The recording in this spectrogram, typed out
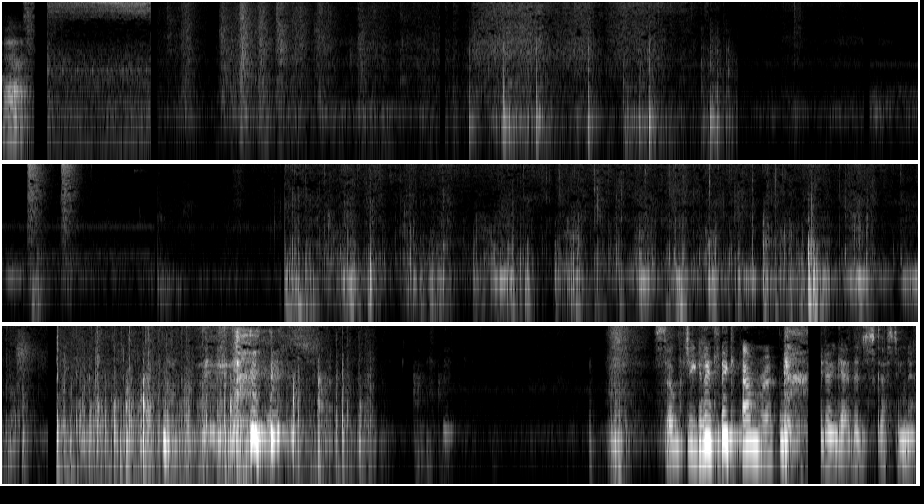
Yeah, Stop jiggling the camera. you don't get the disgustingness.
